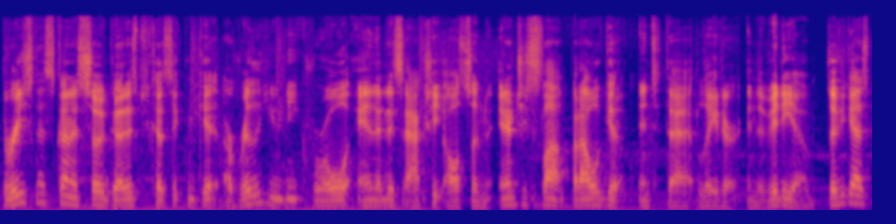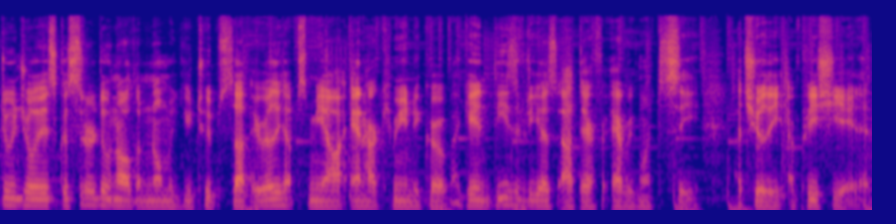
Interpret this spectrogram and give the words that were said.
The reason this gun is so good is because it can get a really unique roll and it is actually also an energy slot, but I will get into that later in the video. So if you guys do enjoy this, consider doing all the normal YouTube stuff. It really helps me out and our community grow by getting these videos out there for everyone to see. I truly appreciate it.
